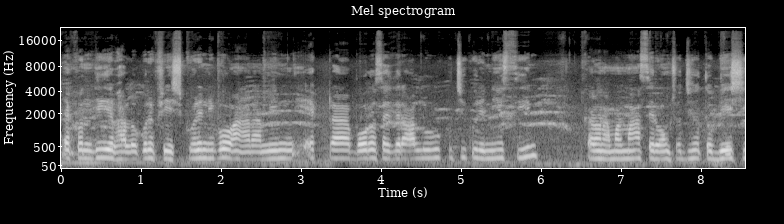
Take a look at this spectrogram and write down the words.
এখন দিয়ে ভালো করে ফ্রেশ করে নিব। আর আমি একটা বড় সাইজের আলু কুচি করে নিয়েছি, কারণ আমার মাছের অংশ যেহেতু বেশি,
